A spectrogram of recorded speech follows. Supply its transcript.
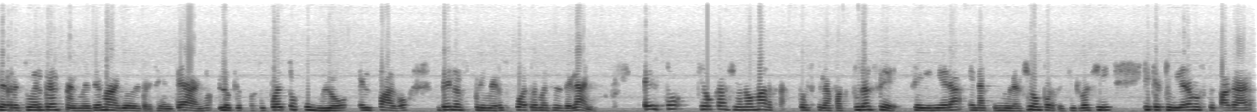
se resuelve hasta el mes de mayo del presente año, lo que por supuesto acumuló el pago de los primeros cuatro meses del año. ¿Esto qué ocasionó, Marta? Pues que la factura se, se viniera en acumulación, por decirlo así, y que tuviéramos que pagar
